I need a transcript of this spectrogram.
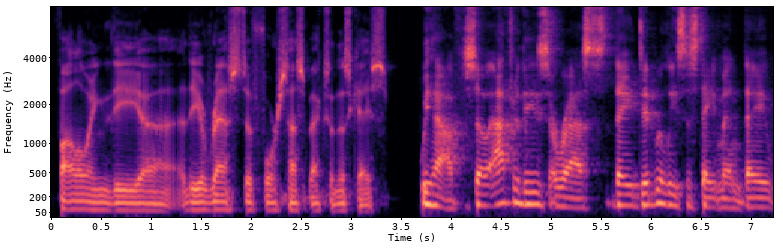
following the uh, the arrest of four suspects in this case? We have. So after these arrests, they did release a statement. They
